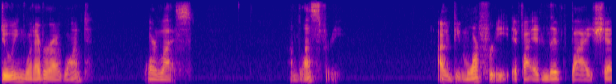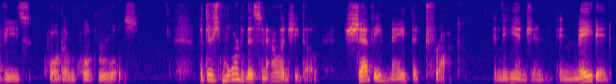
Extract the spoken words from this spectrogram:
doing whatever I want or less. I'm less free. I would be more free if I had lived by Chevy's quote unquote rules. But there's more to this analogy though. Chevy made the truck and the engine and made it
